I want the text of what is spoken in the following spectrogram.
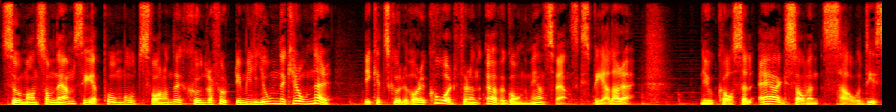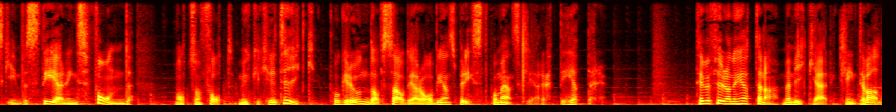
Summan som nämns är på motsvarande 740 miljoner kronor, vilket skulle vara rekord för en övergång med en svensk spelare. Newcastle ägs av en saudisk investeringsfond, något som fått mycket kritik på grund av Saudiarabiens brist på mänskliga rättigheter. TV4-nyheterna med Mikael Klintevall.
